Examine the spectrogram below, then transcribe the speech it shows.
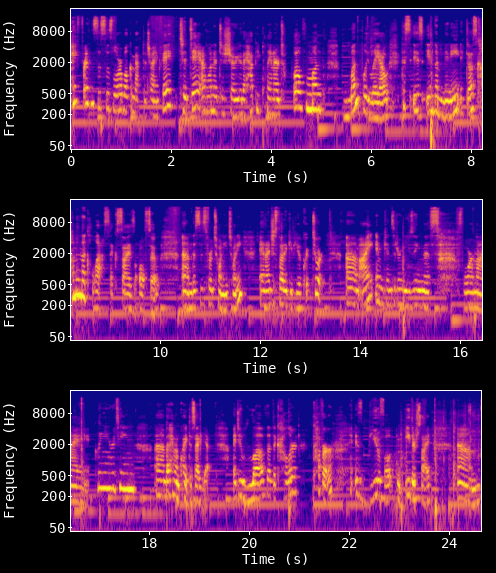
Hey friends, this is Laura. Welcome back to Trying Faith. Today I wanted to show you the Happy Planner 12 month monthly layout. This is in the mini. It does come in the classic size also. Um, this is for 2020 and I just thought I'd give you a quick tour. Um, I am considering using this for my cleaning routine, um, but I haven't quite decided yet. I do love that the color cover is beautiful on either side. Um,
